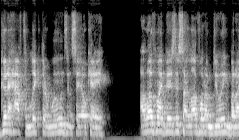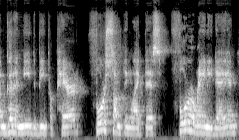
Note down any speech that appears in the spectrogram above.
going to have to lick their wounds and say, okay, I love my business. I love what I'm doing, but I'm going to need to be prepared for something like this for a rainy day. And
